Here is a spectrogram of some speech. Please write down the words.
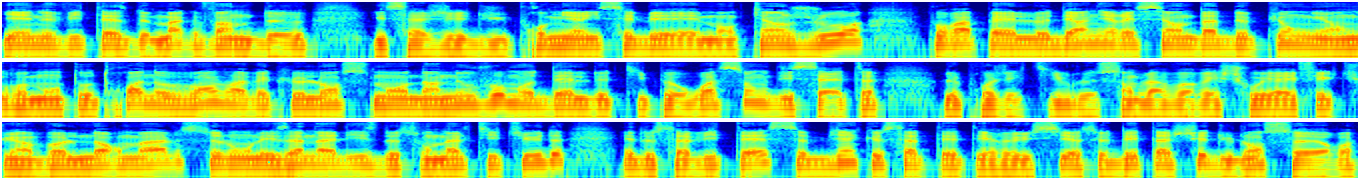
il y a une vitesse de Mach 22. Il s'agit du premier ICBM en 15 jours. Pour rappel, le dernier essai en date de Pyongyang remonte au 3 novembre avec le lancement d'un nouveau modèle de type Hwasong-17. Le projectile semble avoir échoué à effectuer un vol normal selon les analyses de son altitude et de sa vitesse, bien que sa tête ait réussi à se détacher du lanceur.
